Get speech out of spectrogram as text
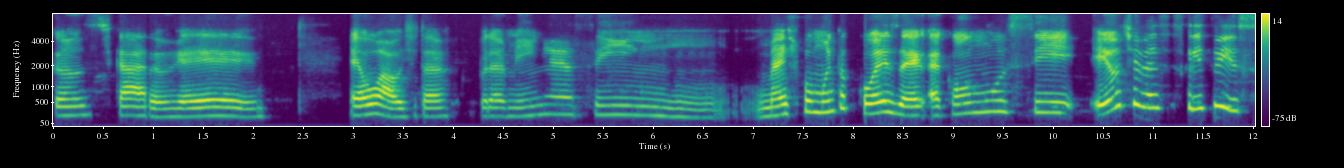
cânceres, cara. É, é o auge, tá? Pra mim é assim, mexe com muita coisa. É, é como se eu tivesse escrito isso,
